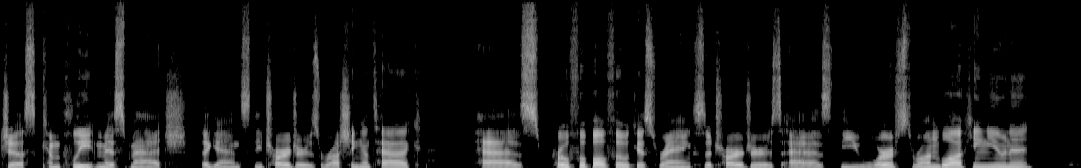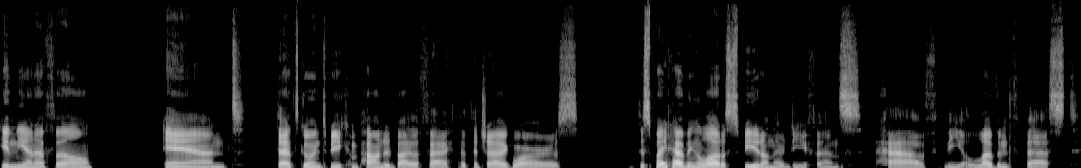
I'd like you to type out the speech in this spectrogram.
just complete mismatch against the Chargers' rushing attack. As Pro Football Focus ranks the Chargers as the worst run blocking unit in the NFL. And that's going to be compounded by the fact that the Jaguars, despite having a lot of speed on their defense, have the 11th best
